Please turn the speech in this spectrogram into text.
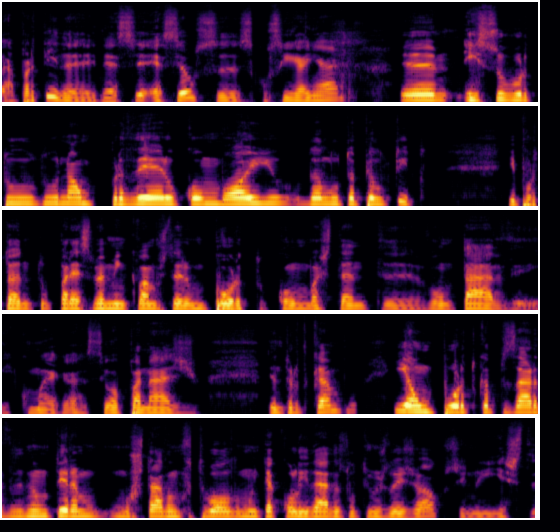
a partida é, é seu se, se conseguir ganhar, uh, e, sobretudo, não perder o comboio da luta pelo título. E, portanto, parece-me a mim que vamos ter um Porto com bastante vontade e como é seu apanágio dentro de campo, e é um Porto que, apesar de não ter mostrado um futebol de muita qualidade nos últimos dois jogos, e este,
